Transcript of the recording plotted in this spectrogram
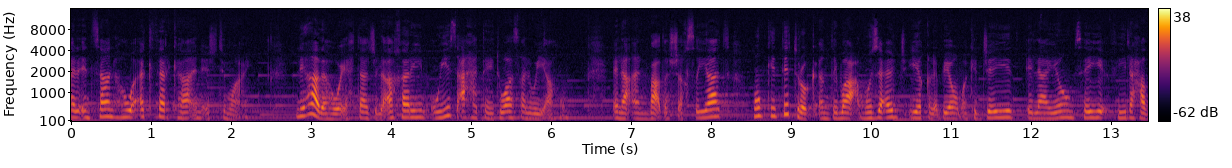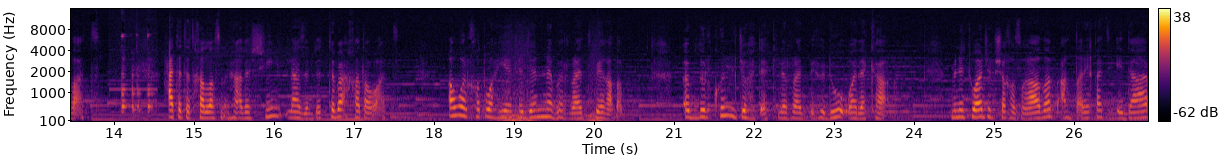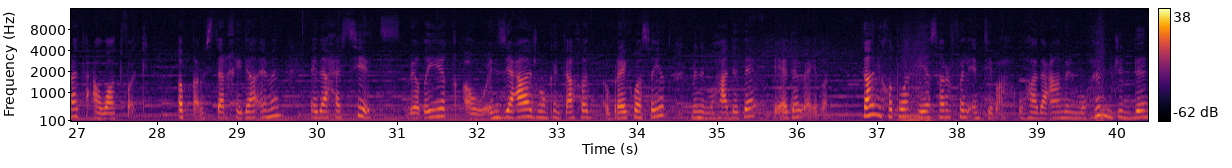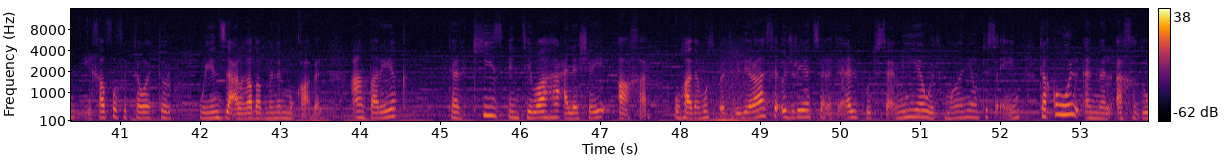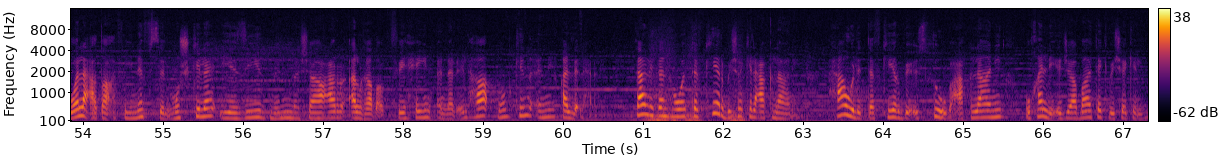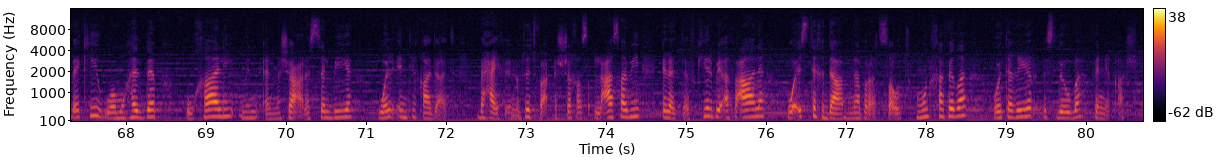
الإنسان هو أكثر كائن اجتماعي. لهذا هو يحتاج الآخرين ويسعى حتى يتواصل وياهم. إلى أن بعض الشخصيات ممكن تترك انطباع مزعج يقلب يومك الجيد إلى يوم سيء في لحظات. حتى تتخلص من هذا الشيء لازم تتبع خطوات. أول خطوة هي تجنب الرد بغضب. ابذل كل جهدك للرد بهدوء وذكاء. من تواجه شخص غاضب عن طريقة إدارة عواطفك. أبقى مسترخي دائما. إذا حسيت بضيق أو انزعاج ممكن تأخذ بريك بسيط من المحادثة بأدب أيضا. ثاني خطوة هي صرف الانتباه وهذا عامل مهم جدا يخفف التوتر وينزع الغضب من المقابل عن طريق تركيز انتباهه على شيء آخر. وهذا مثبت بدراسة أجريت سنة 1998 تقول أن الأخذ والعطاء في نفس المشكلة يزيد من مشاعر الغضب في حين أن الإلهاء ممكن أن يقللها. ثالثا هو التفكير بشكل عقلاني. حاول التفكير بأسلوب عقلاني وخلي إجاباتك بشكل ذكي ومهذب وخالي من المشاعر السلبية والانتقادات بحيث أنه تدفع الشخص العصبي إلى التفكير بأفعاله واستخدام نبرة صوت منخفضة وتغيير أسلوبه في النقاش.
